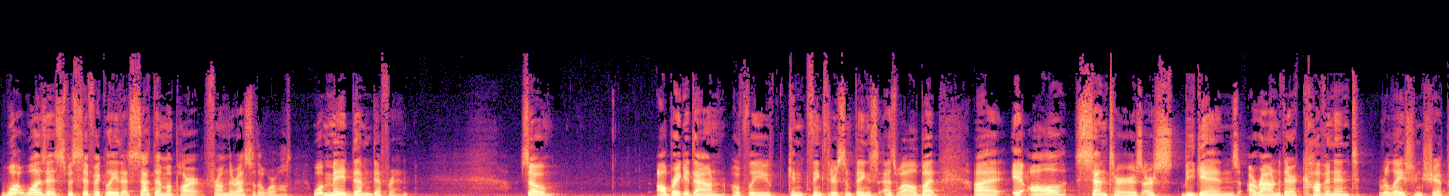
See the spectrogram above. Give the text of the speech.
What was it specifically that set them apart from the rest of the world? What made them different? So, I'll break it down. Hopefully, you can think through some things as well. But uh, it all centers or begins around their covenant relationship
